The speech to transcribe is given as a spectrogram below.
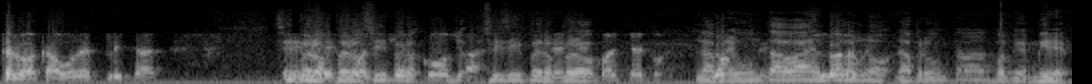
Te lo acabo de explicar. Sí, pero, eh, pero sí, pero, sí, sí, pero, pero la pregunta va en torno, la pregunta va porque, mire,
